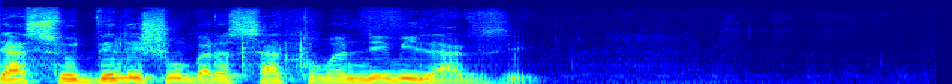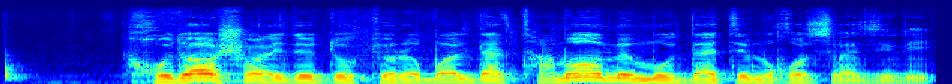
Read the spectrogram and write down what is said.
دست و دلشون برای صد تومن نمی لرزی خدا شاهد دکتر اقبال در تمام مدت نخست وزیری.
